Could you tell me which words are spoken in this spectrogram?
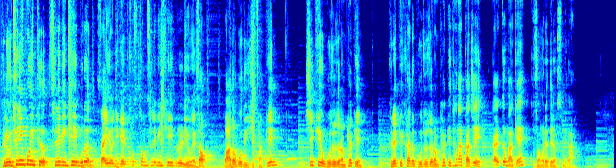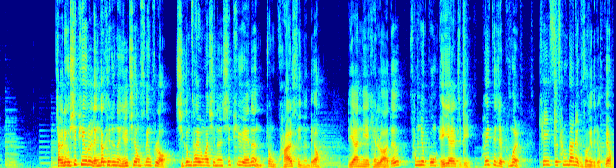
그리고 튜닝 포인트 슬리빙 케이블은 사이오닉의 커스텀 슬리빙 케이블을 이용해서 마더보드 24핀, CPU 보조 전원 8핀, 그래픽카드 보조 전원 8핀 하나까지 깔끔하게 구성을 해드렸습니다. 자 그리고 CPU를 냉각해주는 일체형 수냉 쿨러 지금 사용하시는 CPU에는 좀 과할 수 있는데요 리안리의 갤러하드 360 ARGB 화이트 제품을 케이스 상단에 구성해 드렸고요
